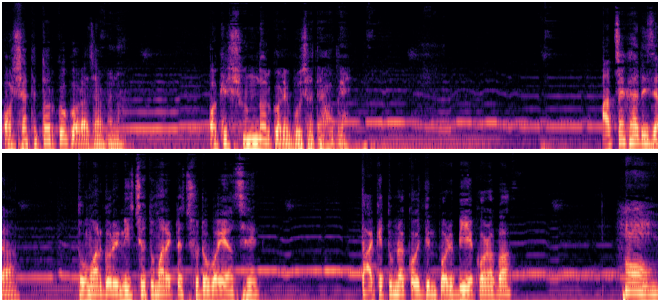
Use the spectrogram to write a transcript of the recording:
ওর সাথে তর্ক করা যাবে না। ওকে সুন্দর করে বোঝাতে হবে। আচ্ছা খাদিজা তোমার ঘরে নিশ্চয় তোমার একটা ছোট ভাই আছে। তাকে তোমরা কয়দিন পরে বিয়ে করাবা? হ্যাঁ।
